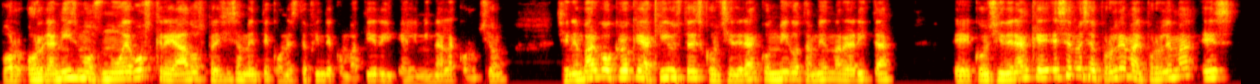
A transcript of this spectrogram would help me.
por organismos nuevos creados precisamente con este fin de combatir y eliminar la corrupción. Sin embargo, creo que aquí ustedes consideran conmigo también, Margarita, eh, consideran que ese no es el problema, el problema es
